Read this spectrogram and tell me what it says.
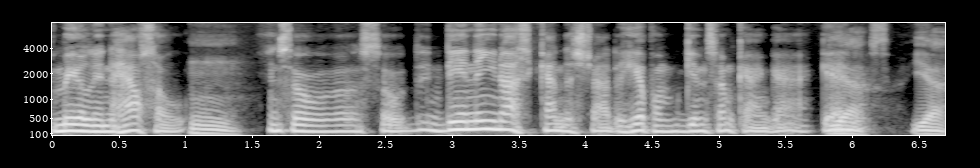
a male in the household. Mm. And so, uh, so then, then, you know, I kind of tried to help him, give him some kind of guy, Yeah. Yeah.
